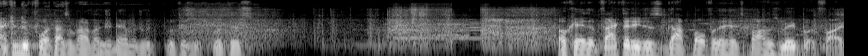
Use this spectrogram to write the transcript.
I can do four thousand five hundred damage with, with this with this. Okay, the fact that he just got both of the hits bothers me, but fine.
